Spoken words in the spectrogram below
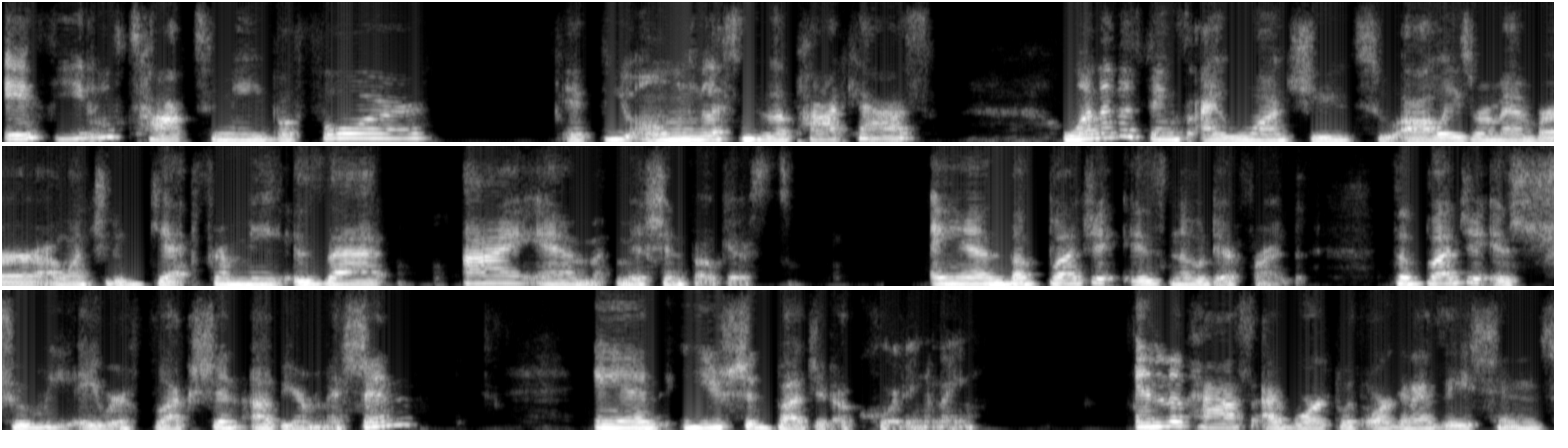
if you've talked to me before, if you only listen to the podcast, one of the things I want you to always remember, I want you to get from me is that I am mission focused. And the budget is no different. The budget is truly a reflection of your mission, and you should budget accordingly. In the past, I've worked with organizations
